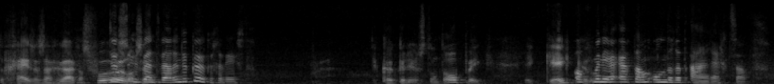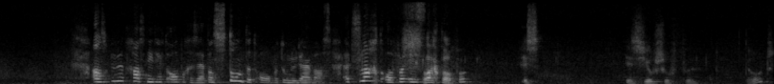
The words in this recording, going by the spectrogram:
De gijzer zag eruit als voor Dus u bent wel in de keuken geweest? De keukendeur stond open. Ik, ik keek... Of meneer Ertan onder het aanrecht zat. Als u het gas niet heeft opengezet, dan stond het open toen u daar was. Het slachtoffer is... Slachtoffer? Is, is Yusuf uh, dood?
